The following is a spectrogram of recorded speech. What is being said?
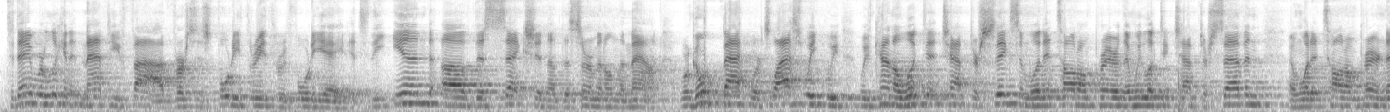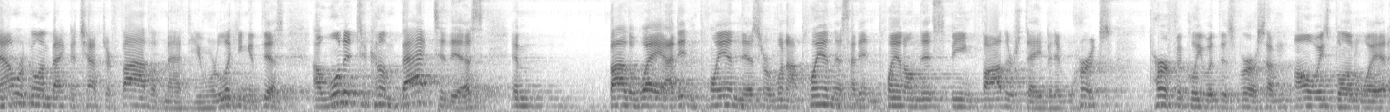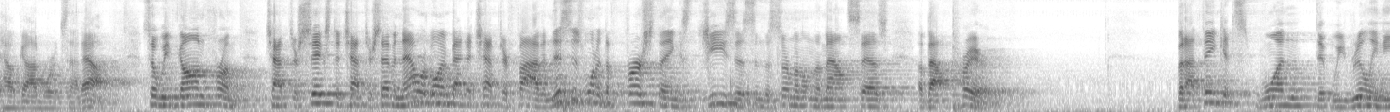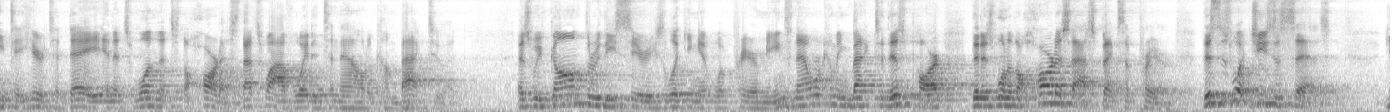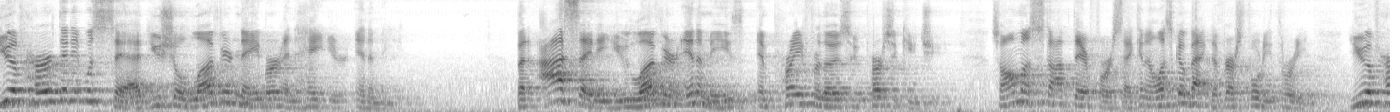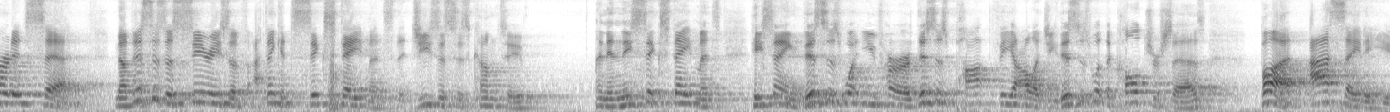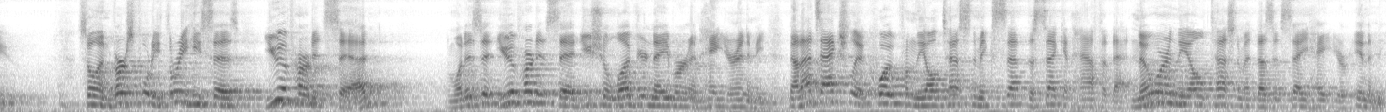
Today we're looking at Matthew 5, verses 43 through 48. It's the end of this section of the Sermon on the Mount. We're going backwards. Last week we, we've kind of looked at chapter 6 and what it taught on prayer. Then we looked at chapter 7 and what it taught on prayer. Now we're going back to chapter 5 of Matthew and we're looking at this. I wanted to come back to this. And by the way, I didn't plan this, or when I planned this, I didn't plan on this being Father's Day, but it works perfectly with this verse. I'm always blown away at how God works that out. So we've gone from chapter 6 to chapter 7. Now we're going back to chapter 5. And this is one of the first things Jesus in the Sermon on the Mount says about prayer. But I think it's one that we really need to hear today, and it's one that's the hardest. That's why I've waited to now to come back to it. As we've gone through these series looking at what prayer means, now we're coming back to this part that is one of the hardest aspects of prayer. This is what Jesus says you have heard that it was said, You shall love your neighbor and hate your enemy. But I say to you, love your enemies and pray for those who persecute you. So I'm going to stop there for a second and let's go back to verse 43. You have heard it said. Now, this is a series of, I think it's six statements that Jesus has come to. And in these six statements, he's saying, This is what you've heard. This is pop theology. This is what the culture says. But I say to you, so in verse 43, he says, You have heard it said, and what is it? You have heard it said, You shall love your neighbor and hate your enemy. Now, that's actually a quote from the Old Testament, except the second half of that. Nowhere in the Old Testament does it say, Hate your enemy.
